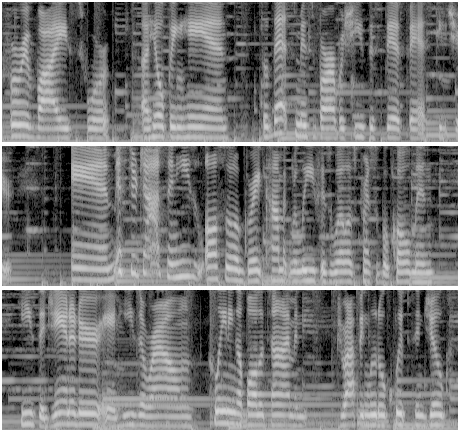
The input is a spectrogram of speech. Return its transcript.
for advice, for a helping hand. So that's Miss Barbara. She's the steadfast teacher. And Mr. Johnson, he's also a great comic relief as well as Principal Coleman. He's the janitor and he's around cleaning up all the time and dropping little quips and jokes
